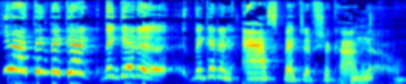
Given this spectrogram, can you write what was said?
Yeah, I think they get they get a they get an aspect of Chicago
